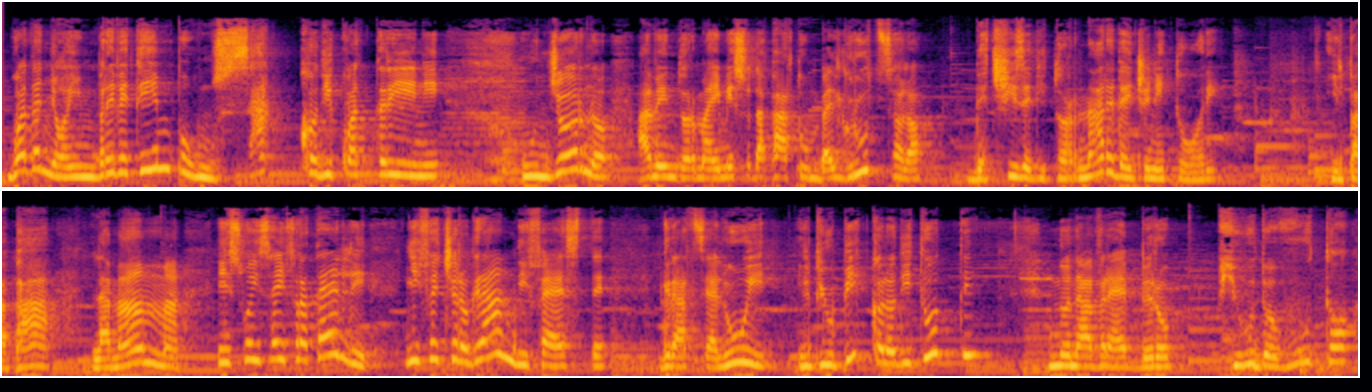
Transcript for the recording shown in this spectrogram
guadagnò in breve tempo un sacco di quattrini. Un giorno, avendo ormai messo da parte un bel gruzzolo, decise di tornare dai genitori. Il papà, la mamma e i suoi sei fratelli gli fecero grandi feste. Grazie a lui, il più piccolo di tutti, non avrebbero più dovuto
